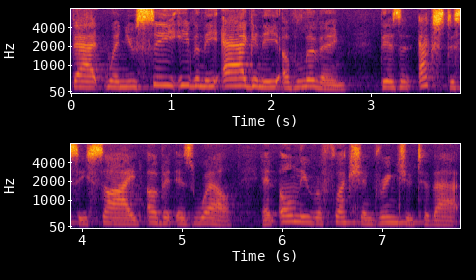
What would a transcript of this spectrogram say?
that when you see even the agony of living, there's an ecstasy side of it as well and only reflection brings you to that.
